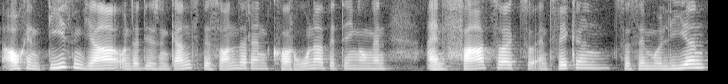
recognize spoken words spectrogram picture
auch in diesem Jahr unter diesen ganz besonderen Corona-Bedingungen ein Fahrzeug zu entwickeln, zu simulieren,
